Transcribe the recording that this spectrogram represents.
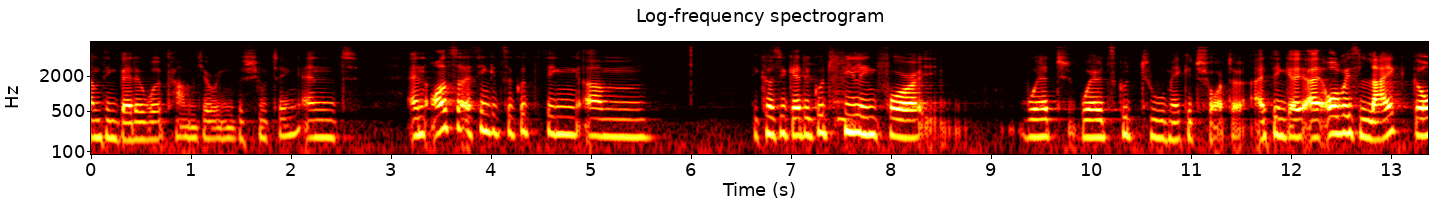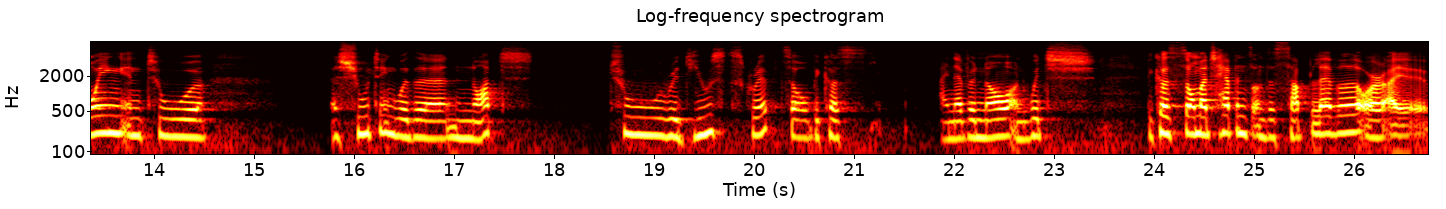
something better will come during the shooting, and and also I think it's a good thing um, because you get a good feeling for where to, where it's good to make it shorter. I think I, I always like going into a shooting with a not too reduced script. So because I never know on which, because so much happens on the sub level, or I,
